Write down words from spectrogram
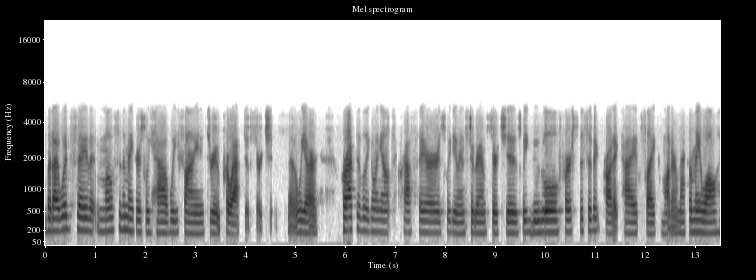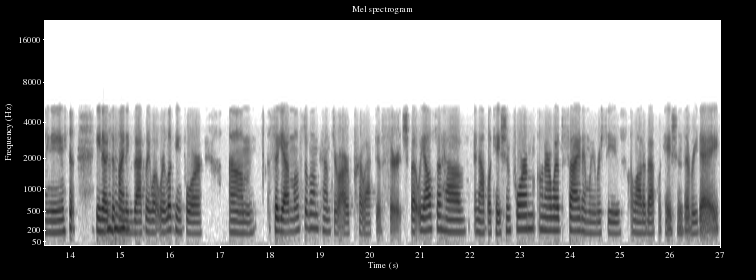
But I would say that most of the makers we have, we find through proactive searches. So we are proactively going out to craft fairs. We do Instagram searches. We Google for specific product types like modern macrame wall hanging, you know, Mm-hmm. to find exactly what we're looking for. Um, so yeah, most of them come through our proactive search, but we also have an application form on our website, and we receive a lot of applications every day.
